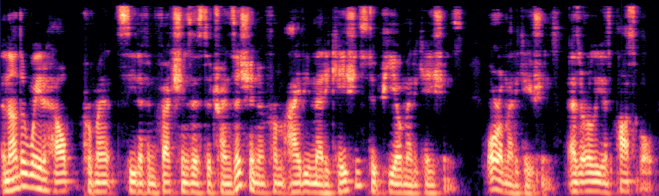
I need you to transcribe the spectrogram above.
Another way to help prevent C. diff infections is to transition from IV medications to PO medications, oral medications, as early as possible.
